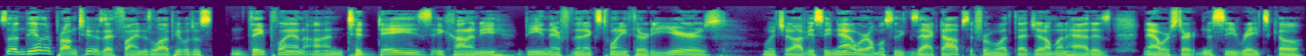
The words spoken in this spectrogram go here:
so the other problem too is i find is a lot of people just they plan on today's economy being there for the next 20 30 years which obviously now we're almost the exact opposite from what that gentleman had is now we're starting to see rates go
